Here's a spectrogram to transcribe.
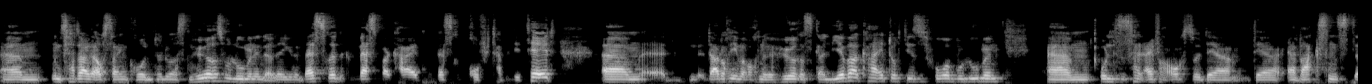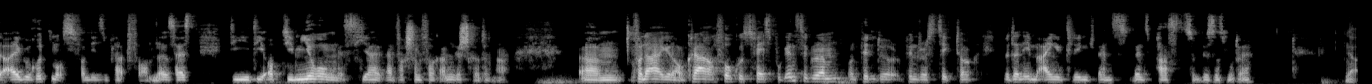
Ähm, und es hat halt auch seinen Grund. Ne? Du hast ein höheres Volumen in der Regel, eine bessere Messbarkeit, eine bessere Profitabilität, ähm, dadurch eben auch eine höhere Skalierbarkeit durch dieses hohe Volumen. Ähm, und es ist halt einfach auch so der, der erwachsenste Algorithmus von diesen Plattformen. Ne? Das heißt, die, die Optimierung ist hier halt einfach schon vorangeschrittener. Ähm, von daher genau, klarer Fokus Facebook, Instagram und Pinterest, TikTok wird dann eben eingeklinkt, wenn es passt zum Businessmodell. Ja,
